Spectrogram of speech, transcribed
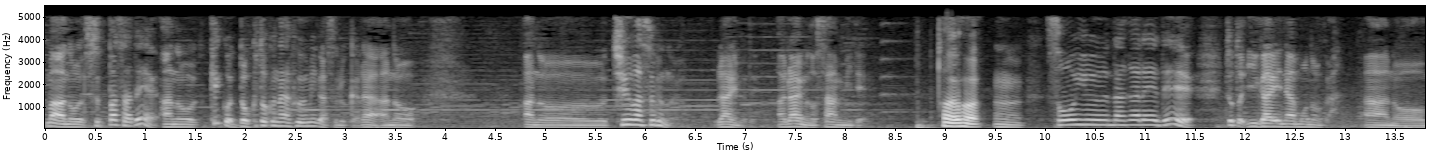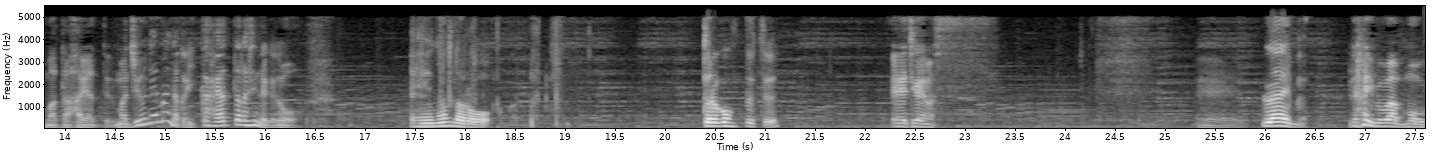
まあ、あの、酸っぱさで、あの、結構独特な風味がするから、あの、あの、中和するのよ。ライムで。あライムの酸味で。はいはい。うん。そういう流れで、ちょっと意外なものが、あの、また流行ってる。まあ、10年前なんか一回流行ったらしいんだけど、えー、なんだろう。ドラゴンフルーツ？えー違います。えライム。ーライムはもう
